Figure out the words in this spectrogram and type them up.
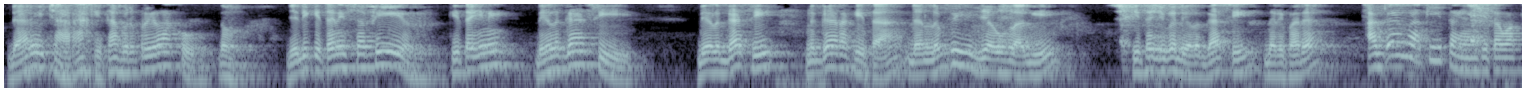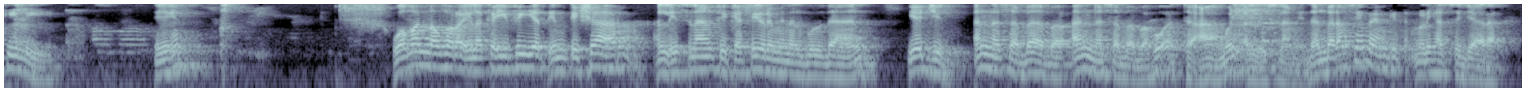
dari cara kita berperilaku. Tuh. Jadi kita ini safir, kita ini delegasi delegasi negara kita dan lebih jauh lagi kita juga delegasi daripada agama kita yang kita wakili. Ya kan? Wa man nazara ila kayfiyyat intishar al-Islam fi kathir min al-buldan yajid anna sababa anna sababahu at-ta'amul al-islami. Dan barang siapa yang kita melihat sejarah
